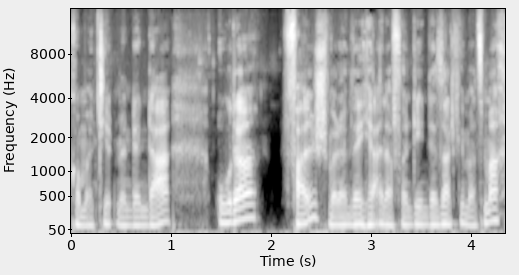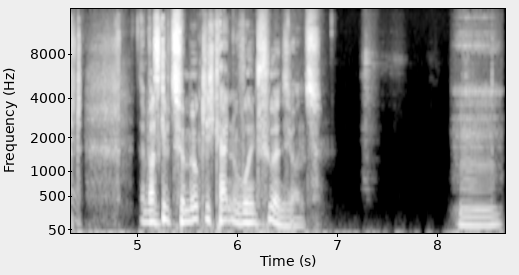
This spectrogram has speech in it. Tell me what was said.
kommentiert man denn da? Oder falsch, weil dann wäre hier einer von denen, der sagt, wie man es macht. Was gibt's für Möglichkeiten und wohin führen sie uns? Hm.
